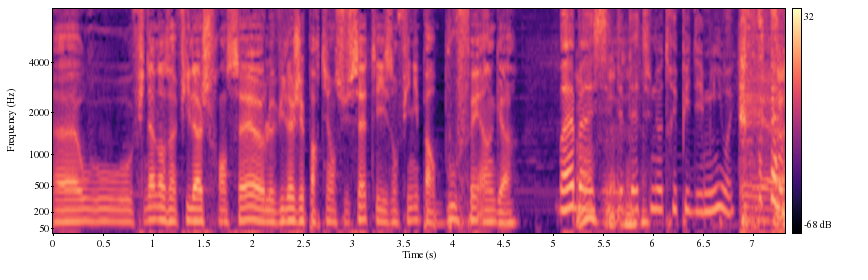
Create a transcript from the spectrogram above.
euh, Où au final, dans un village français, euh, le village est parti en sucette et ils ont fini par bouffer un gars. Ouais, bah Ah, c'était ouais. peut-être une autre épidémie. Et, euh,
